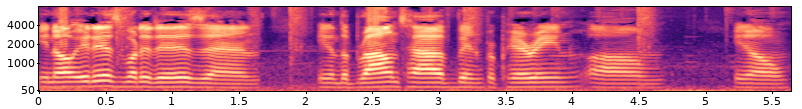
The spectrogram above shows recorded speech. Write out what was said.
you know it is what it is, and you know the Browns have been preparing, um, you know,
